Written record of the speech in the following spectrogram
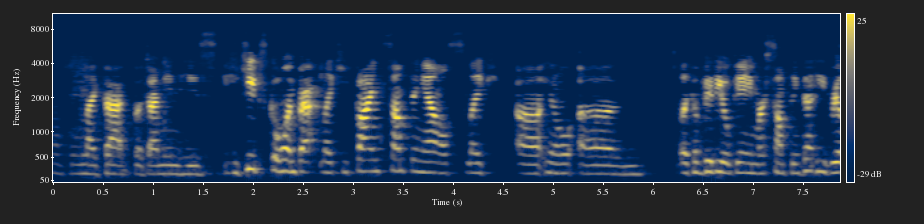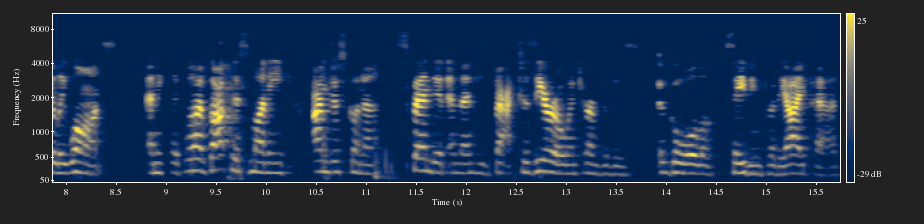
something like that. But I mean, he's he keeps going back. Like he finds something else, like uh, you know, um, like a video game or something that he really wants, and he's like, "Well, I've got this money. I'm just gonna spend it," and then he's back to zero in terms of his goal of saving for the iPad.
